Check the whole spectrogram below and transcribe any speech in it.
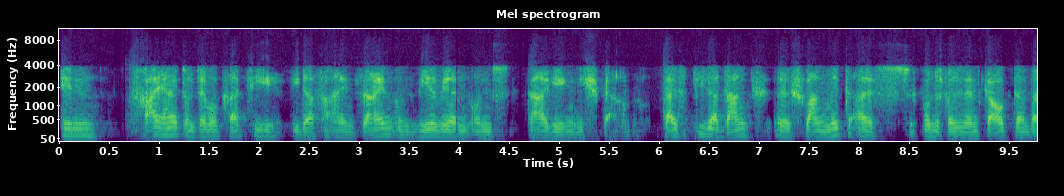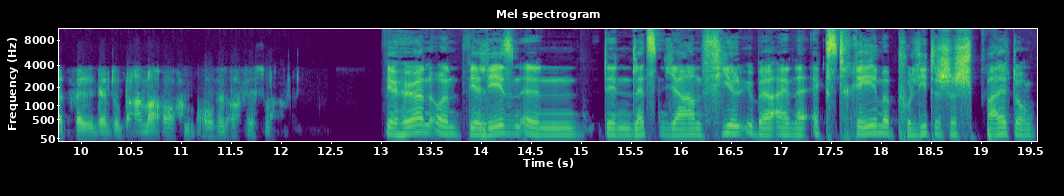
in Freiheit und Demokratie wieder vereint sein und wir werden uns dagegen nicht sperren. Da ist dieser Dank äh, schwang mit, als Bundespräsident Gauck dann bei Präsident Obama auch im Oval Office war. Wir hören und wir lesen in den letzten Jahren viel über eine extreme politische Spaltung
